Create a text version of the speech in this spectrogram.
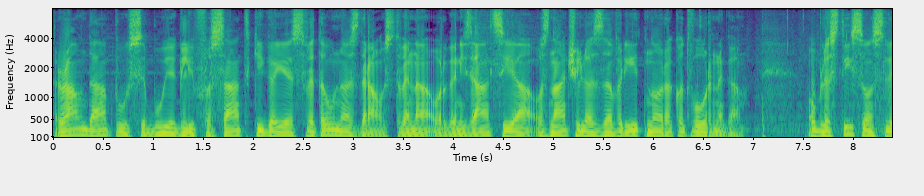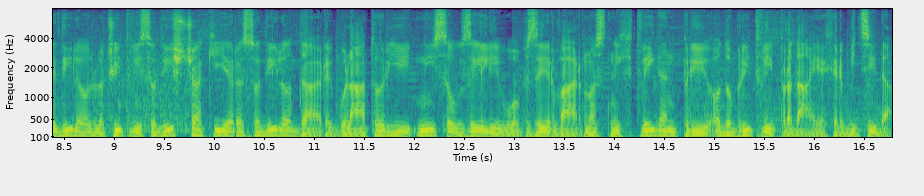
Roundup vsebuje glifosat, ki ga je Svetovna zdravstvena organizacija označila za verjetno rakotvornega. Oblasti so sledile odločitvi sodišča, ki je razsodilo, da regulatorji niso vzeli v obzir varnostnih tveganj pri odobritvi prodaje herbicida.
